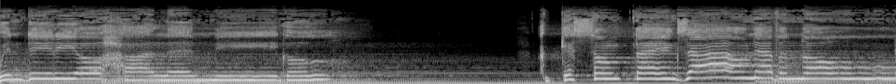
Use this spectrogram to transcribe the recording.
When did your heart let me go? I guess some things I'll never know.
